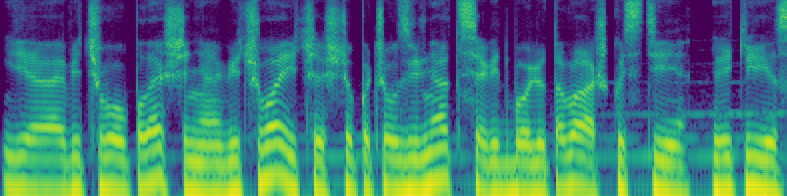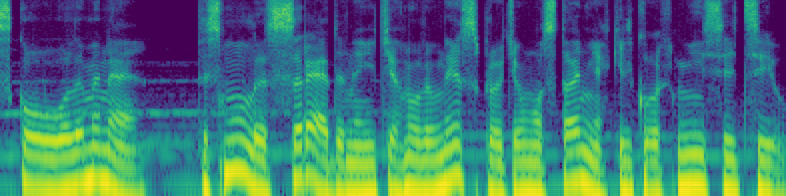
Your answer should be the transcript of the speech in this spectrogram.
Я відчував полегшення, відчуваючи, що почав звільнятися від болю та важкості, які сковували мене, тиснули зсередини і тягнули вниз протягом останніх кількох місяців.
